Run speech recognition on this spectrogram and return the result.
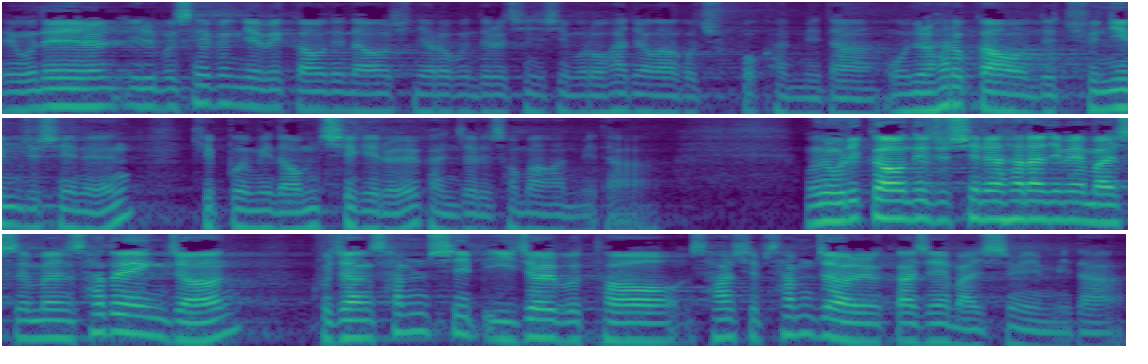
네, 오늘 일부 새벽 예배 가운데 나오신 여러분들을 진심으로 환영하고 축복합니다. 오늘 하루 가운데 주님 주시는 기쁨이 넘치기를 간절히 소망합니다. 오늘 우리 가운데 주시는 하나님의 말씀은 사도행전 9장 32절부터 43절까지의 말씀입니다.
